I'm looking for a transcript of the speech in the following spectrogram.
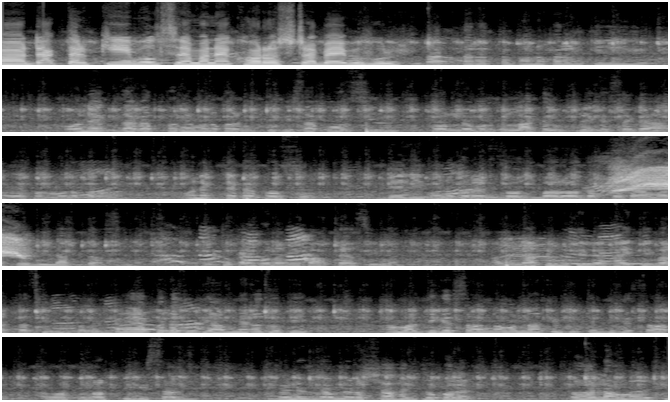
আহ, ডাক্তার কি বলছে? মানে খরচটা ব্যয়বহুল? ডাক্তারে তো মনে করেন কি অনেক জায়গার তো মনে করেন চিকিৎসা করছি করলে মনে করেন লাখের উপরে গেছে গা। এখন মনে করেন অনেক টাকা খরচ। ডেলি মনে করেন দশ বারো হাজার টাকা আমার ডেলি লাগতেছে। কিন্তু এখন আমি পারতে আছি না। আমি নাতি পুতিলে খাইতে পারতেছি না। দয়া করে যদি আপনারা যদি আমার দিকে চান, আমার নাতি পুতির দিকে চান, আমার তোমার চিকিৎসার জন্য যদি আপনারা সাহায্য করেন, তাহলে আমার একটু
